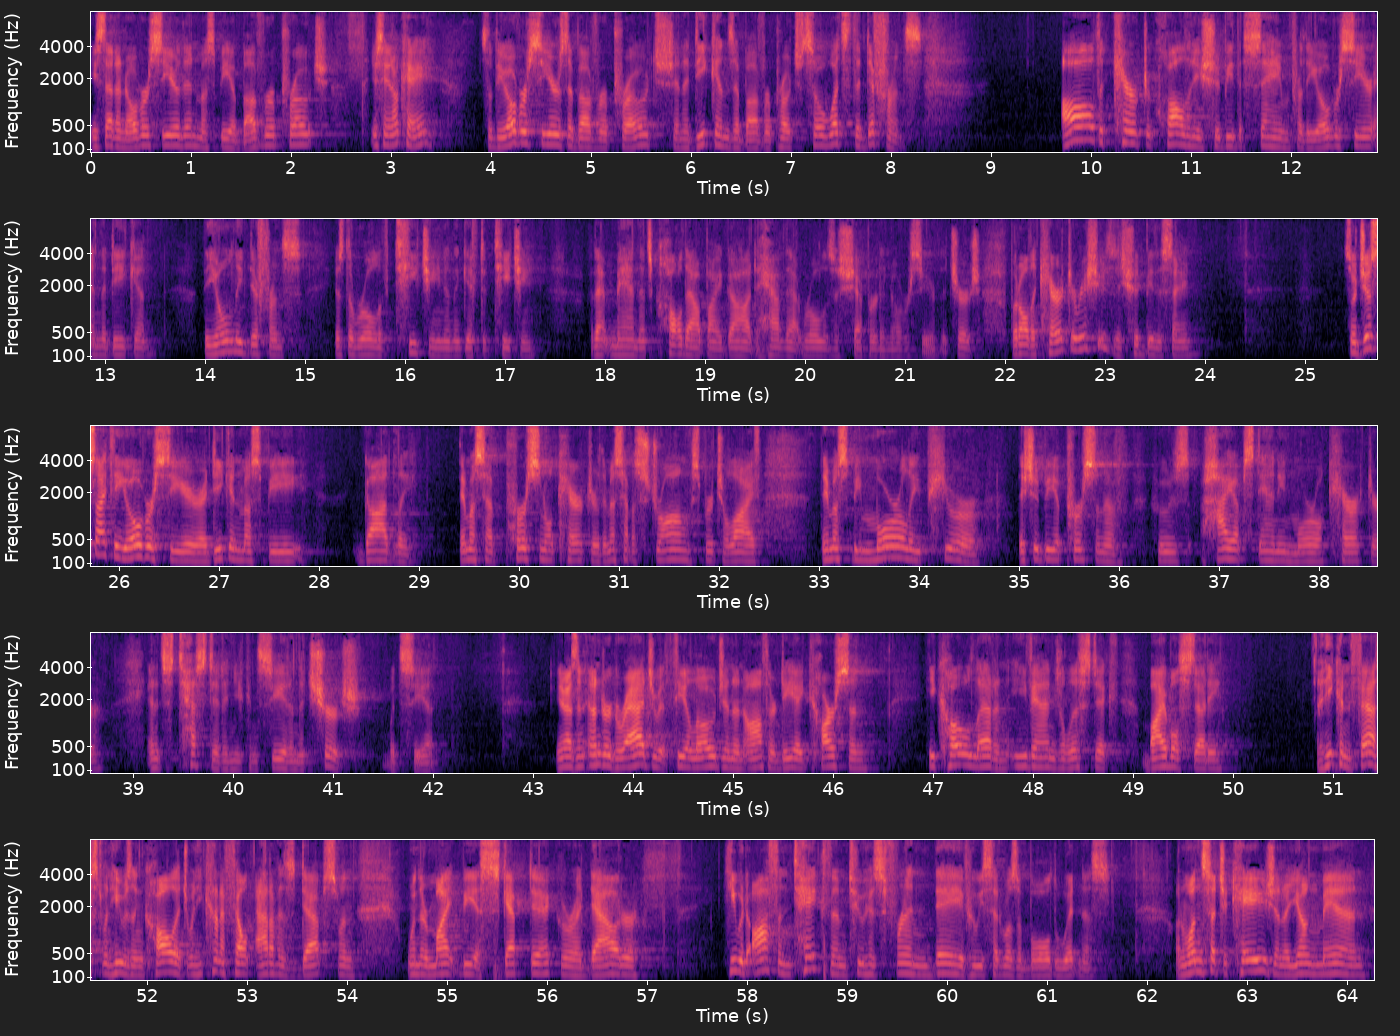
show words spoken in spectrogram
He said, An overseer then must be above reproach. You're saying, okay, so the overseer's above reproach and a deacon's above reproach. So what's the difference? All the character qualities should be the same for the overseer and the deacon. The only difference is the role of teaching and the gift of teaching for that man that's called out by God to have that role as a shepherd and overseer of the church. But all the character issues, they should be the same. So, just like the overseer, a deacon must be godly. They must have personal character. They must have a strong spiritual life. They must be morally pure. They should be a person of whose high upstanding moral character. And it's tested, and you can see it, and the church would see it. You know, as an undergraduate theologian and author, D.A. Carson, he co led an evangelistic Bible study. And he confessed when he was in college, when he kind of felt out of his depths, when, when there might be a skeptic or a doubter, he would often take them to his friend Dave, who he said was a bold witness. On one such occasion, a young man,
